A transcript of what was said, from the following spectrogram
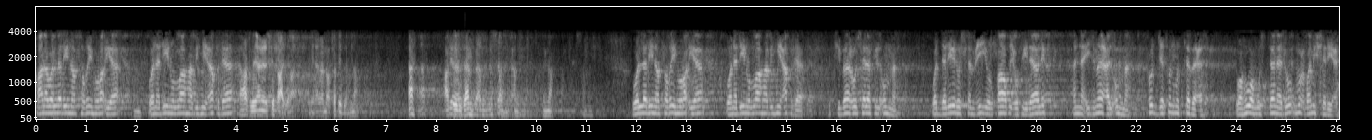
قال والذي نرتضيه رأيا وندين الله به عقدا. عقدا يعني اعتقادا يعني نعتقده نعم. ها؟ عقد الإنسان نعم. والذي نرتضيه رأيا وندين الله به عقدا. اتباع سلف الأمة. والدليل السمعي القاطع في ذلك أن إجماع الأمة حجة متبعة. وهو مستند معظم الشريعة.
